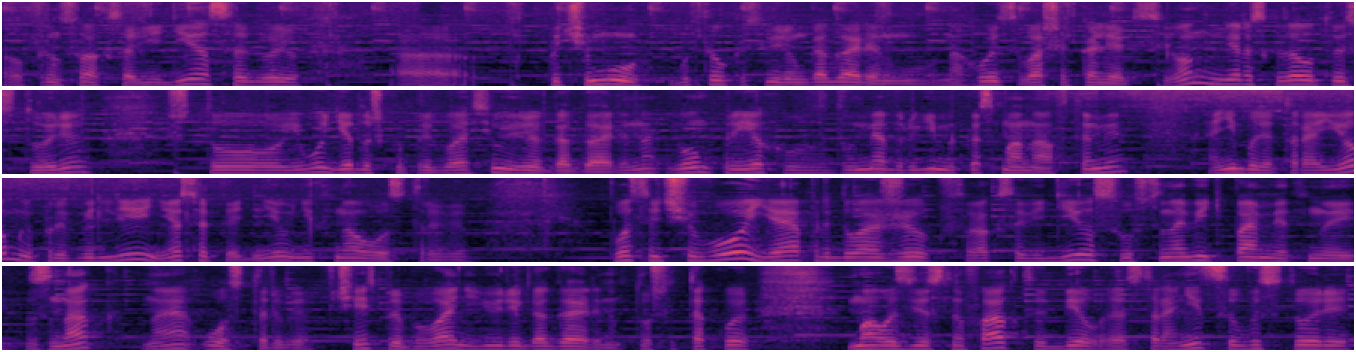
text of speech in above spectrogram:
э, Франсуа Ксавье Диаса, говорю, «А почему бутылка с Юрием Гагариным находится в вашей коллекции. Он мне рассказал эту историю, что его дедушка пригласил Юрия Гагарина, и он приехал с двумя другими космонавтами. Они были троем и провели несколько дней у них на острове. После чего я предложил Аксавидиусу установить памятный знак на острове в честь пребывания Юрия Гагарина, потому что такой малоизвестный факт, белая страница в истории.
